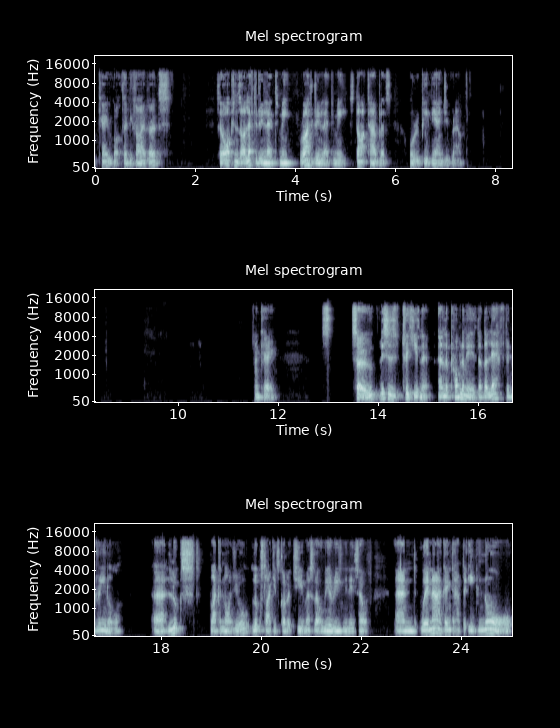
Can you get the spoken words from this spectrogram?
Okay, we've got 35 votes. So options are left adrenalectomy, right adrenalectomy, start tablets, or repeat the angiogram. Okay, so this is tricky, isn't it? And the problem is that the left adrenal uh, looks like a nodule, looks like it's got a tumor, so that will be a reason in itself. And we're now going to have to ignore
